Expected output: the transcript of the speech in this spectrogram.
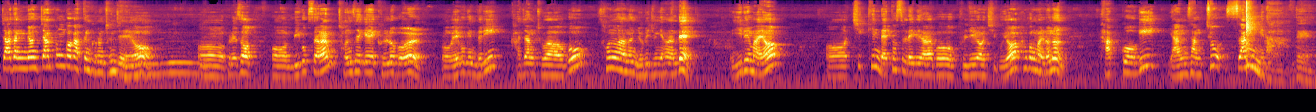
짜장면, 짬뽕과 같은 그런 존재예요. 음. 어, 그래서 어, 미국 사람 전 세계 글로벌 어, 외국인들이 가장 좋아하고 선호하는 요리 중에 하나인데 이름하여 어, 치킨 레터스 랩이라고 불리어지고요. 한국말로는 닭고기 양상추 쌈입니다. 아, 네.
